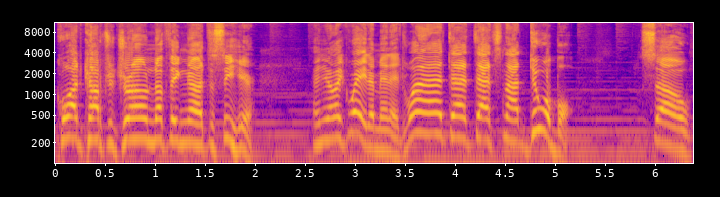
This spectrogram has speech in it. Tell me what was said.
quadcopter drone, nothing uh, to see here. And you're like, wait a minute, what? That that's not doable. So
